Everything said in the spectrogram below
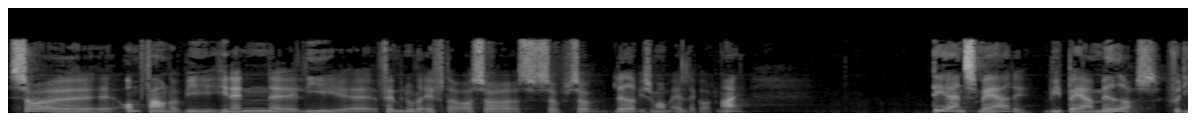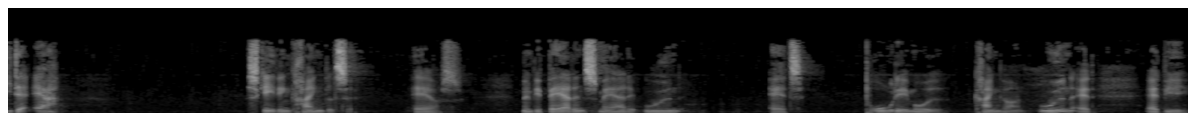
så øh, omfavner vi hinanden øh, lige øh, fem minutter efter, og så, så, så lader vi som om alt er godt. Nej. Det er en smerte, vi bærer med os, fordi der er sket en krænkelse af os. Men vi bærer den smerte uden at bruge det imod krænkeren, uden at, at vi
